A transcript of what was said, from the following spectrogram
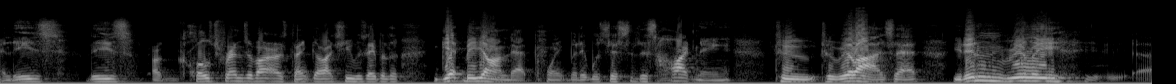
And these These are close friends of ours. Thank God she was able to get beyond that point, but it was just disheartening to, to realize that you didn't really uh,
